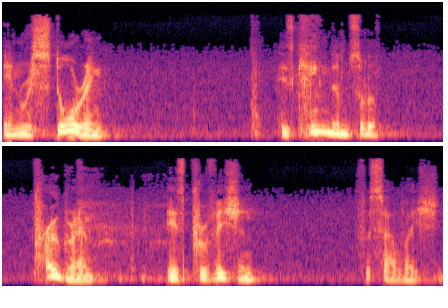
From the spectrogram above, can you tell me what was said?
in restoring his kingdom sort of program is provision for salvation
